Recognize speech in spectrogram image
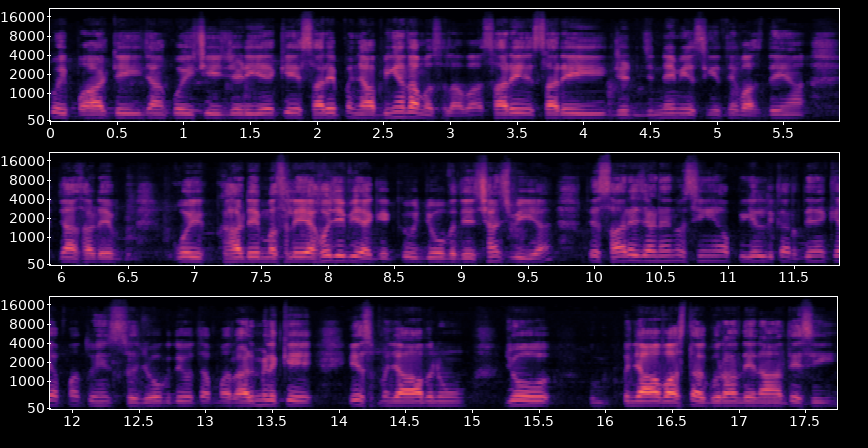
ਕੋਈ ਪਾਰਟੀ ਜਾਂ ਕੋਈ ਚੀਜ਼ ਜਿਹੜੀ ਹੈ ਕਿ ਇਹ ਸਾਰੇ ਪੰਜਾਬੀਆਂ ਦਾ ਮਸਲਾ ਵਾ, ਸਾਰੇ ਸਾਰੇ ਹੀ ਜਿ- ਜਿੰਨੇ ਵੀ ਅਸੀਂ ਇੱਥੇ ਵਸਦੇ ਆ ਜਾਂ ਸਾਡੇ ਕੋਈ, ਸਾਡੇ ਮਸਲੇ ਇਹੋ ਜਿਹੇ ਵੀ ਹੈਗੇ ਕਿ ਜੋ ਵਿਦੇਸ਼ਾਂ 'ਚ ਵੀ ਆ, ਤੇ ਸਾਰੇ ਜਣਿਆਂ ਨੂੰ ਅਸੀਂ ਅਪੀਲ ਕਰਦੇ ਹਾਂ ਕਿ ਆਪਾਂ ਤੁਸੀਂ ਸਹਿਯੋਗ ਦਿਓ ਤਾਂ ਆਪਾਂ ਰਲ ਮਿਲ ਕੇ ਇਸ ਪੰਜਾਬ ਨੂੰ, ਜੋ ਪੰਜਾਬ ਵਾਸਤਾ ਗੁਰਾਂ ਦੇ ਨਾਂ ਤੇ ਸੀ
